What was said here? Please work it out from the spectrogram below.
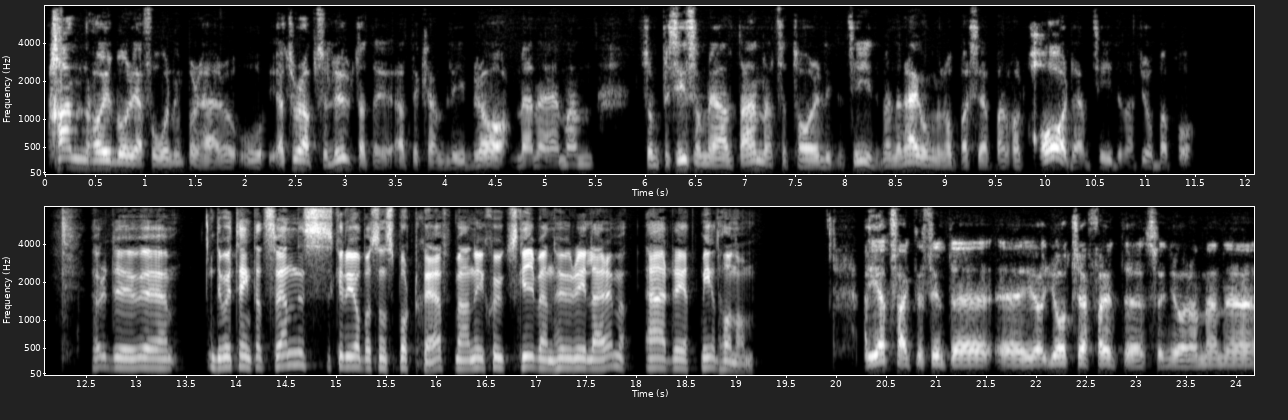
han har ju börjat få ordning på det här och, och jag tror absolut att det, att det kan bli bra. Men eh, man, som precis som med allt annat så tar det lite tid. Men den här gången hoppas jag att man har, har den tiden att jobba på. Hör du, eh, det var ju tänkt att Svennis skulle jobba som sportchef men han är ju sjukskriven. Hur illa är det, med honom? Jag vet faktiskt inte. Eh, jag, jag träffar inte Sven-Göran men, eh,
